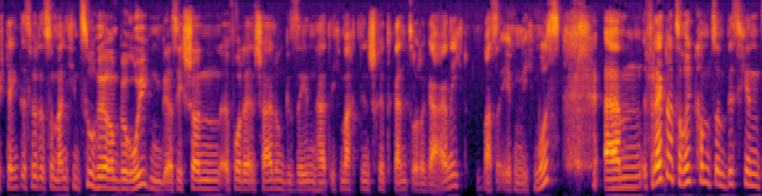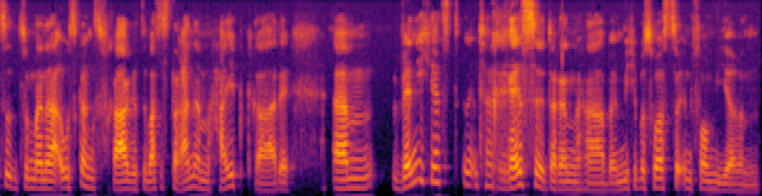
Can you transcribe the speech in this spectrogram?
Ich denke, das würde so manchen Zuhörern beruhigen, der sich schon vor der Entscheidung gesehen hat, ich mache den Schritt ganz oder gar nicht, was er eben nicht muss. Ähm, vielleicht noch zurückkommen so ein bisschen zu, zu, meiner Ausgangsfrage, zu was ist dran am Hype gerade. Ähm, wenn ich jetzt ein Interesse daran habe, mich über sowas zu informieren,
